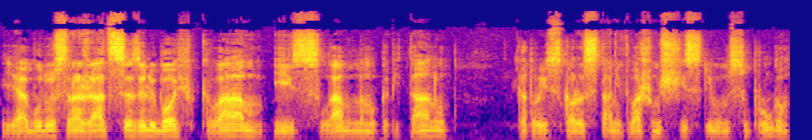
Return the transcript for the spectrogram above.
Я буду сражаться за любовь к вам и славному капитану, который скоро станет вашим счастливым супругом.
